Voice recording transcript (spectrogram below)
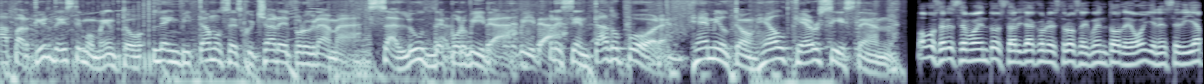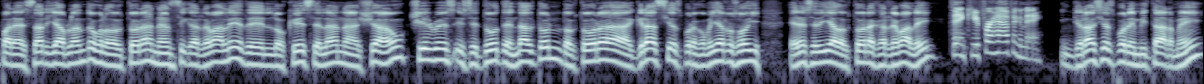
A partir de este momento, le invitamos a escuchar el programa Salud, de, por vida, presentado por Hamilton Healthcare System. Vamos en este momento estar ya con nuestro segmento de hoy en este día para estar ya hablando con la doctora Nancy Garrevale de lo que es el Anna Shaw Children's Institute en Dalton. Doctora, gracias por acompañarnos hoy en este día, doctora Garrevale. Thank you for having me. Gracias por invitarme.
